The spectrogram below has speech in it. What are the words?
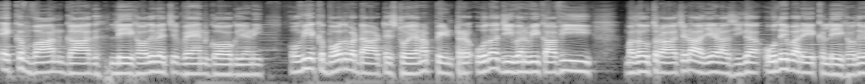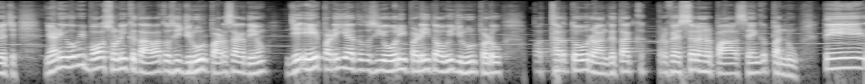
ਇੱਕ ਵਾਨ ਗਾਗ ਲੇਖ ਆ ਉਹਦੇ ਵਿੱਚ, ਵੈਨ ਗੌਗ ਜਾਨੀ ਉਹ ਵੀ ਇੱਕ ਬਹੁਤ ਵੱਡਾ ਆਰਟਿਸਟ ਹੋਇਆ ਨਾ, ਪੇਂਟਰ। ਉਹਦਾ ਜੀਵਨ ਵੀ ਕਾਫੀ ਮਤਲਬ ਉਤਰਾ ਚੜਾ ਜਿਹੜਾ ਸੀਗਾ, ਉਹਦੇ ਬਾਰੇ ਇੱਕ ਲੇਖ ਆ ਉਹਦੇ ਵਿੱਚ। ਯਾਨੀ ਉਹ ਵੀ ਬਹੁਤ ਸੋਹਣੀ ਕਿਤਾਬ ਆ, ਤੁਸੀਂ ਜਰੂਰ ਪੜ੍ਹ ਸਕਦੇ ਹੋ। ਜੇ ਇਹ ਪੜ੍ਹੀ ਆ ਤਾਂ ਤੁਸੀਂ ਉਹ ਨਹੀਂ ਪੜ੍ਹੀ ਤਾਂ ਉਹ ਵੀ ਜਰੂਰ ਪੜ੍ਹੋ। ਪੱਥਰ ਤੋਂ ਰੰਗ ਤੱਕ, ਪ੍ਰੋਫੈਸਰ ਹਰਪਾਲ ਸਿੰਘ ਪੰਨੂ। ਤੇ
